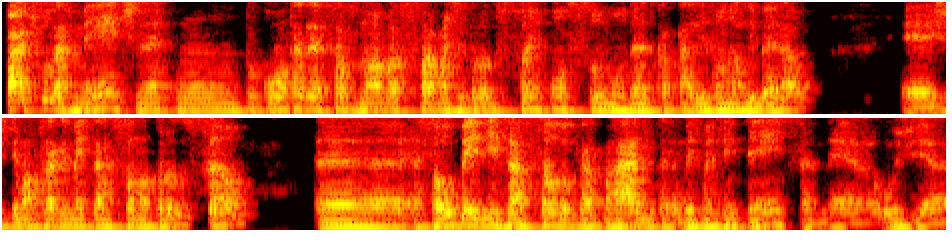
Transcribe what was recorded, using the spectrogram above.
particularmente né, com, por conta dessas novas formas de produção e consumo né, do capitalismo neoliberal. É, a gente tem uma fragmentação na produção, essa uberização do trabalho cada vez mais intensa. Né? Hoje, a,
